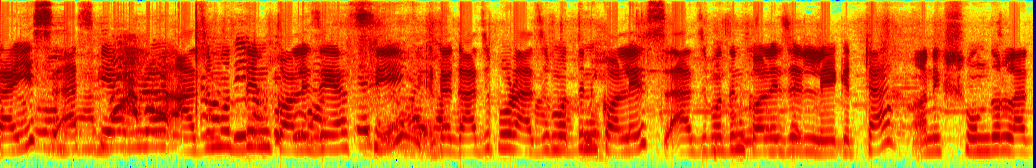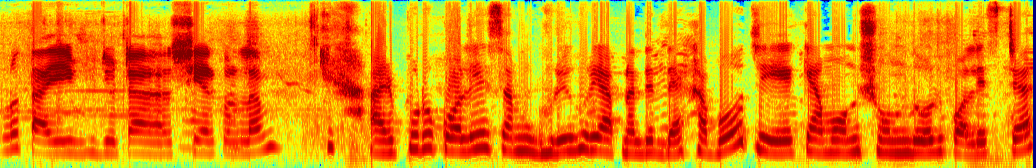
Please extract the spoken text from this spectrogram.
গাইস আজকে আমরা আজিমুদ্দিন কলেজে আছি। এটা গাজীপুর আজিমুদ্দিন কলেজ। আজিমুদ্দিন কলেজের লেক এটা অনেক সুন্দর লাগল, তাই এই ভিডিওটা শেয়ার করলাম। আর পুরো কলেজ আমি ঘুরে ঘুরে আপনাদের দেখাবো যে কেমন সুন্দর কলেজটা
